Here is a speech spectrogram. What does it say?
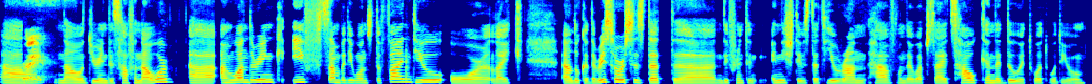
uh, right. now during this half an hour. Uh, I'm wondering if somebody wants to find you or like uh, look at the resources that uh, different in initiatives that you run have on their websites. How can they do it? What would you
